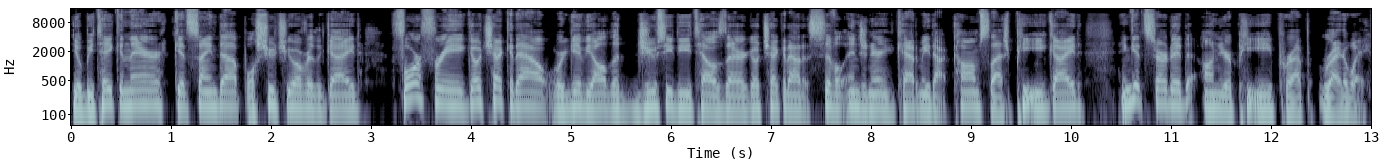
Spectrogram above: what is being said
You'll be taken there, get signed up. We'll shoot you over the guide for free. Go check it out. We'll give you all the juicy details there. Go check it out at civilengineeringacademy.com slash PE guide and get started on your PE prep right away.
